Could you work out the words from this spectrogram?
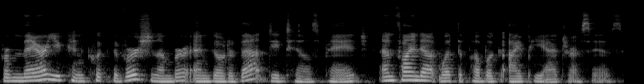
From there, you can click the version number and go to that details page and find out what the public IP address is.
